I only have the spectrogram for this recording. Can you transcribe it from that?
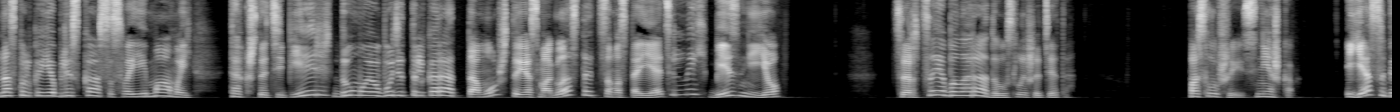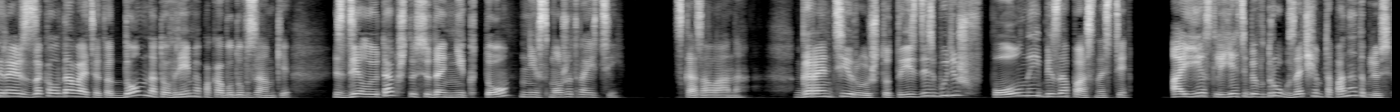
насколько я близка со своей мамой — так что теперь, думаю, будет только рад тому, что я смогла стать самостоятельной без нее. Церцея была рада услышать это. «Послушай, Снежка, я собираюсь заколдовать этот дом на то время, пока буду в замке. Сделаю так, что сюда никто не сможет войти», — сказала она. «Гарантирую, что ты здесь будешь в полной безопасности. А если я тебе вдруг зачем-то понадоблюсь,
